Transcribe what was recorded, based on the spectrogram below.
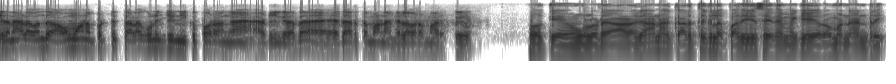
இதனால வந்து அவமானப்பட்டு தலை குனிஞ்சு நிக்க போறாங்க அப்படிங்கறத யதார்த்தமான நிலவரமா இருக்கு. ஓகே உங்களோட அழகான கருத்துக்களை பதிவு செய்தமைக்கு ரொம்ப நன்றி.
